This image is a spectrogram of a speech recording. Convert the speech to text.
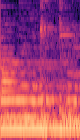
always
